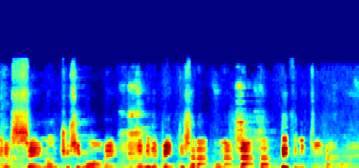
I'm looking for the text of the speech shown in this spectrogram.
che se non ci si muove il 2020 sarà una data definitiva.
